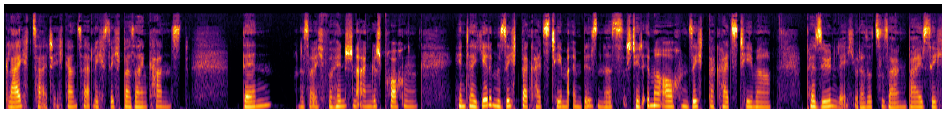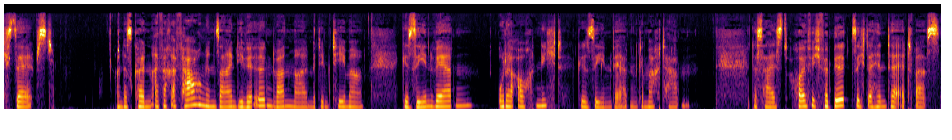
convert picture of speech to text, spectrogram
gleichzeitig ganzheitlich sichtbar sein kannst. Denn, und das habe ich vorhin schon angesprochen, hinter jedem Sichtbarkeitsthema im Business steht immer auch ein Sichtbarkeitsthema persönlich oder sozusagen bei sich selbst. Und das können einfach Erfahrungen sein, die wir irgendwann mal mit dem Thema gesehen werden oder auch nicht gesehen werden gemacht haben. Das heißt, häufig verbirgt sich dahinter etwas,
